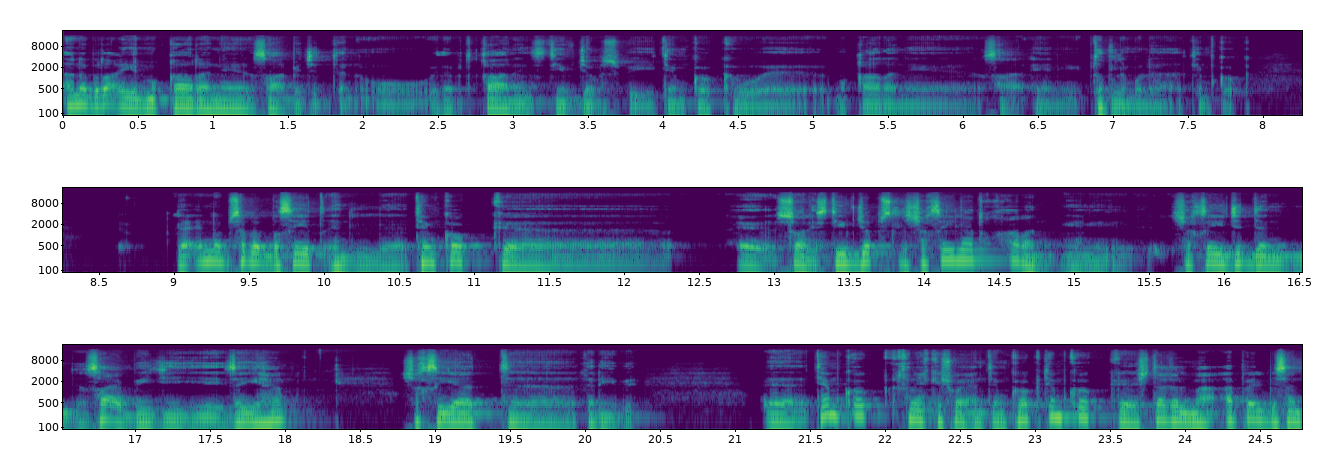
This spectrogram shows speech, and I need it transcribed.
فانا برأيي المقارنة صعبة جدا وإذا بتقارن ستيف جوبز بتيم كوك هو مقارنة صعب يعني بتظلمه لتيم كوك. لأنه بسبب بسيط تيم كوك آه، آه، sorry ستيف جوبز الشخصيه لا تقارن. يعني شخصية جدا صعب يجي زيها شخصيات آه، غريبة. تيم كوك خلينا نحكي شوي عن تيم كوك. تيم كوك اشتغل مع Apple بسنة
